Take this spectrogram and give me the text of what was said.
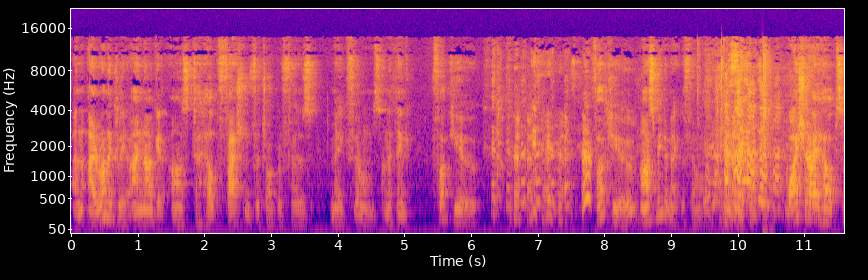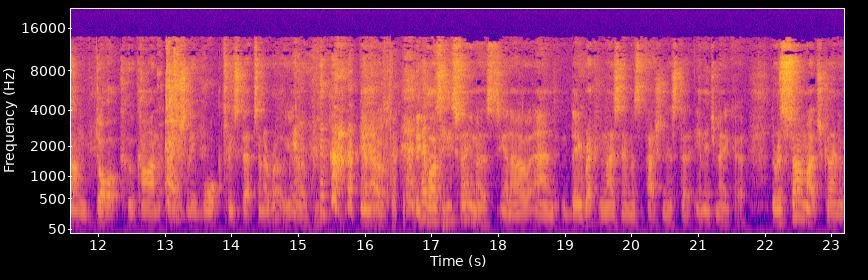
And ironically, I now get asked to help fashion photographers make films, and I think, fuck you. fuck you. Ask me to make the film. You know, why should I help some dork who can't actually walk three steps in a row? You know, you know, because he's famous. You know, and they recognize him as a fashionista, image maker. There is so much kind of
